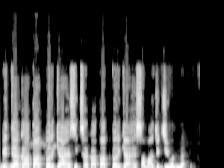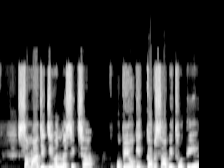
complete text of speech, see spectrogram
विद्या का तात्पर्य क्या है, शिक्षा का तात्पर्य क्या है सामाजिक जीवन में? सामाजिक जीवन में शिक्षा उपयोगी कब साबित होती है?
